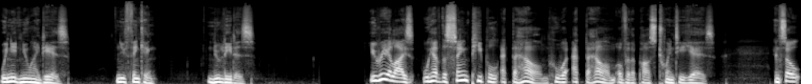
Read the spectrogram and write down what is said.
We need new ideas, new thinking, new leaders. You realize we have the same people at the helm who were at the helm over the past 20 years. And so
